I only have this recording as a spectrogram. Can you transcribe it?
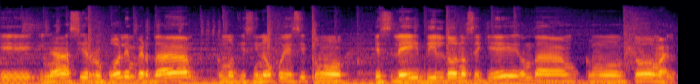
Eh, y nada, sí, RuPaul en verdad, como que si no puede decir como Slay, Dildo, no sé qué, onda como todo mal.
